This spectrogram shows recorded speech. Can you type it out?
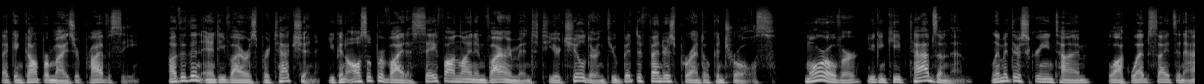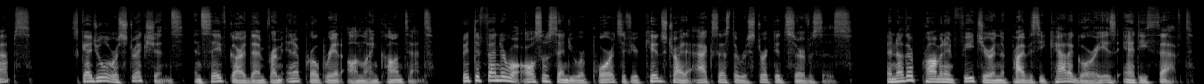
that can compromise your privacy. Other than antivirus protection, you can also provide a safe online environment to your children through Bitdefender's parental controls. Moreover, you can keep tabs on them, limit their screen time, block websites and apps, schedule restrictions, and safeguard them from inappropriate online content. Bitdefender will also send you reports if your kids try to access the restricted services. Another prominent feature in the privacy category is anti-theft.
